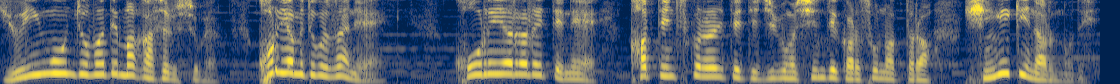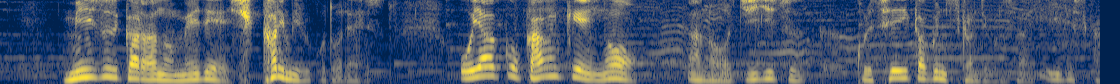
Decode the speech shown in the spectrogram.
遺言書まで任せる人がいる。これやめてくださいね。これやられてね勝手に作られてて自分が死んでからそうなったら悲劇になるので自らの目でしっかり見ることです。親子関係のあの事実これ正確に掴んでください。いいですか？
